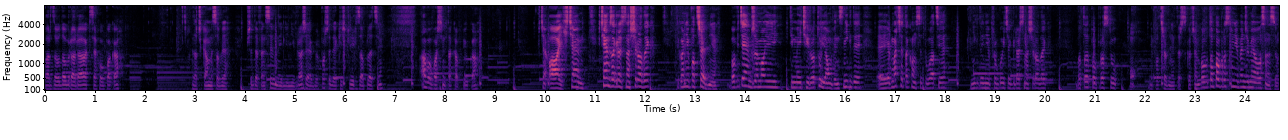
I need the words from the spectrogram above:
Bardzo dobra reakcja chłopaka. Zaczekamy sobie przy defensywnej linii w razie jakby poszedł jakiś clear za plecy. Albo właśnie taka piłka. Chcia... Oj, chciałem, chciałem zagrać na środek, tylko niepotrzebnie, bo widziałem, że moi teammates rotują, więc nigdy, e, jak macie taką sytuację, nigdy nie próbujcie grać na środek, bo to po prostu... O, niepotrzebnie też skoczyłem, bo to po prostu nie będzie miało sensu.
